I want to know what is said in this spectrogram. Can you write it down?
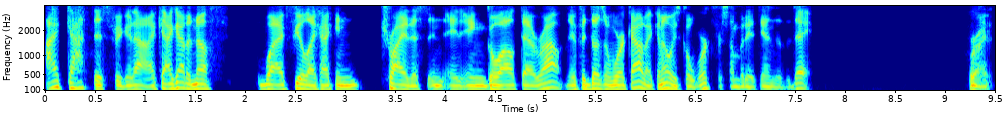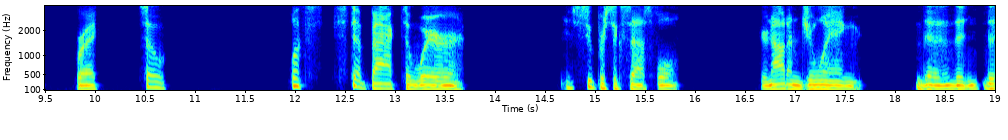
I got this figured out. I, I got enough where I feel like I can try this and, and, and go out that route. And if it doesn't work out, I can always go work for somebody at the end of the day. Right. Right. So let's step back to where you're super successful. You're not enjoying the, the, the,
